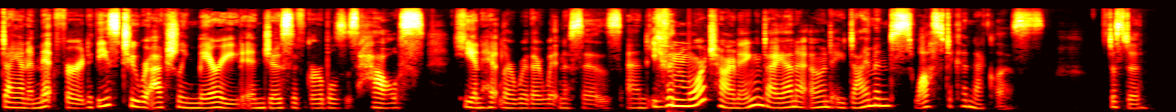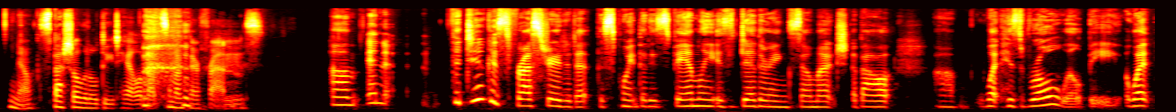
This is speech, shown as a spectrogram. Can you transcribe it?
Diana Mitford. These two were actually married in Joseph Goebbels' house. He and Hitler were their witnesses. And even more charming, Diana owned a diamond swastika necklace. Just a, you know, special little detail about some of their friends. Um, and the Duke is frustrated at this point that his family is dithering so much about um, what his role will be, what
